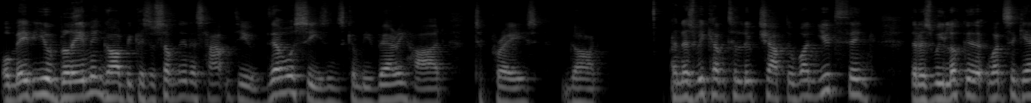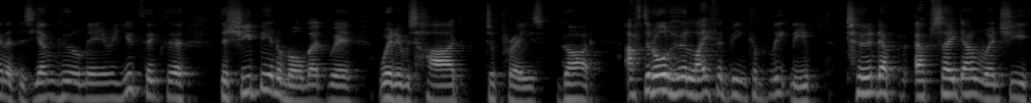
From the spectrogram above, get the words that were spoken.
or maybe you're blaming God because of something that's happened to you, those seasons can be very hard to praise God. And as we come to Luke chapter 1, you'd think that as we look at once again at this young girl Mary, you'd think that, that she'd be in a moment where, where it was hard to praise God. After all, her life had been completely turned up upside down when she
